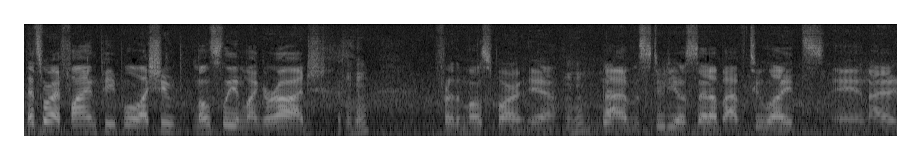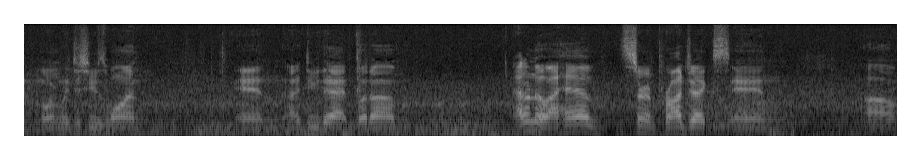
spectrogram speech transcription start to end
that's where I find people. I shoot mostly in my garage for the most part. Yeah, Mhm. I have a studio set up. I have two lights, and I normally just use one, and I do that. But um, I don't know. I have certain projects and um,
